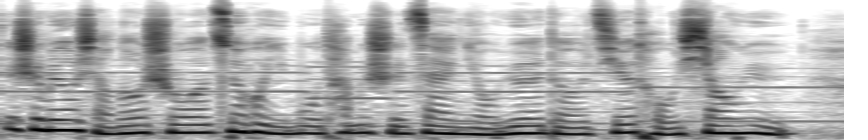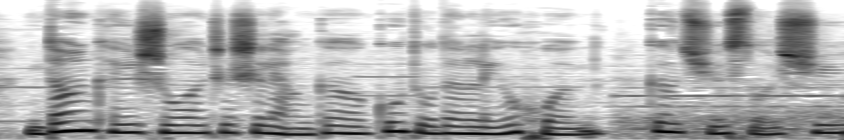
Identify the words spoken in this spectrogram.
但是没有想到，说最后一幕他们是在纽约的街头相遇。你当然可以说，这是两个孤独的灵魂各取所需。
